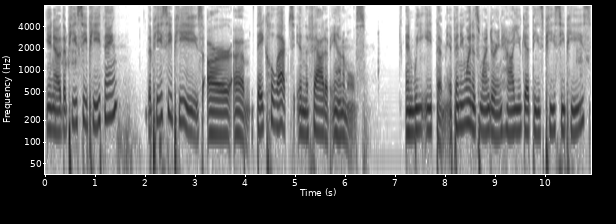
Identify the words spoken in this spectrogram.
you know, the PCP thing. The PCPs are um, they collect in the fat of animals, and we eat them. If anyone is wondering how you get these PCPs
